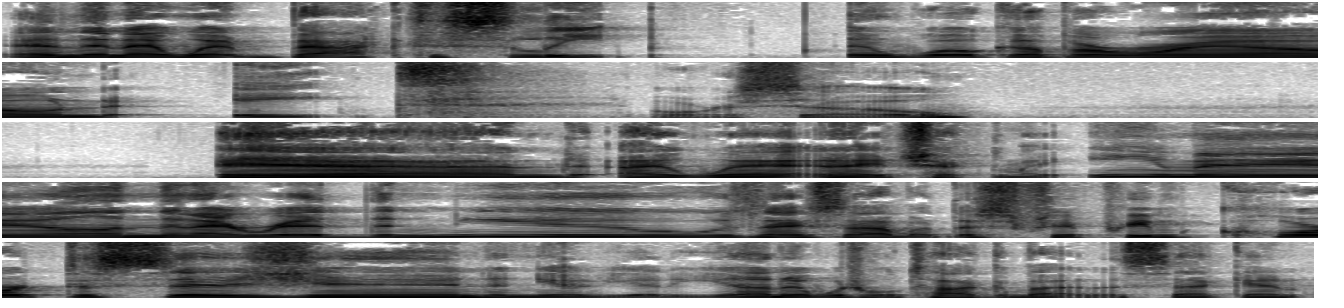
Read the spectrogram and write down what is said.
and then I went back to sleep and woke up around eight or so. And I went and I checked my email, and then I read the news, and I saw about the Supreme Court decision, and yada yada yada, which we'll talk about in a second.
